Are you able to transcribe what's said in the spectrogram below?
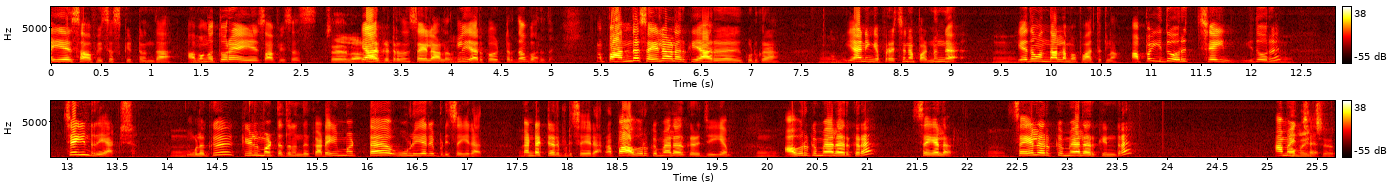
ஐஏஎஸ் ஆஃபீஸர்ஸ் கிட்ட இருந்தா? அவங்க துறை ஐஏஎஸ் ஆஃபீஸர்ஸ் யார்கிட்ட இருந்து? செயலாளர்கள் யாருக்கோ கிட்ட இருந்தா வருது. அப்போ அந்த செயலாளருக்கு யார் கொடுக்குறா? ஏன் நீங்க பிரச்சனை பண்ணுங்க. எது வந்தாலும் நம்ம பார்த்துக்கலாம். அப்போ இது ஒரு செயின் இது ஒரு செயின் ரியாக்ஷன் உங்களுக்கு கீழ்மட்டத்திலிருந்து கடைமட்ட ஊழியர் இப்படி செய்கிறார் கண்டக்டர் இப்படி செய்கிறார் அப்போ அவருக்கு மேலே இருக்கிற ஜிஎம். அவருக்கு மேலே இருக்கிற செயலர் செயலருக்கு மேலே இருக்கின்ற அமைச்சர்.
